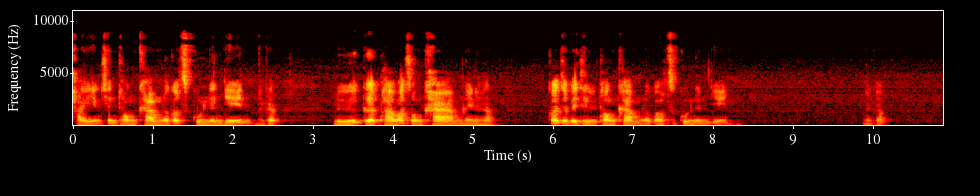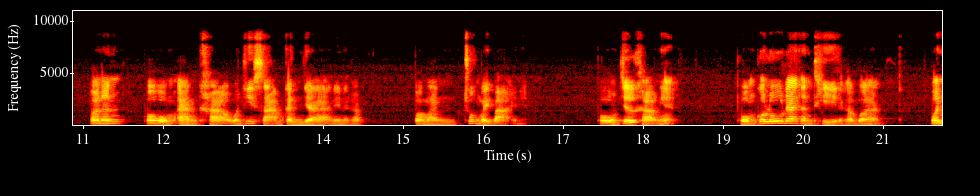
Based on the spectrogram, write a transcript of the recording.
ภัย อย่างเช่นทองคำแล้วก็สกุลเงินเยนนะครับ หรือเกิดภาวะสงครามเนี่ยนะครับ ก็จะไปถือทองคำแล้วก็สกุลเงินเยนนะครับ เพราะฉะนั้นพอผมอ่านข่าววันที่สามกันยาเนี่ยนะครับ ประมาณช่วงบ่ายๆเนี่ยพอผมเจอข่าวเนี้ยผมก็รู้ได้ทันทีนะครับว่าวัน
